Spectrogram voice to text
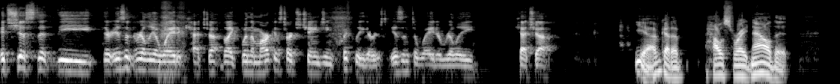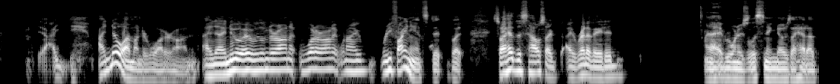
It's just that the there isn't really a way to catch up. Like when the market starts changing quickly, there just isn't a way to really catch up. yeah, I've got a house right now that I I know I'm underwater on. I, I knew I was under on it water on it when I refinanced it. But so I had this house I I renovated. Uh, everyone who's listening knows I had a,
